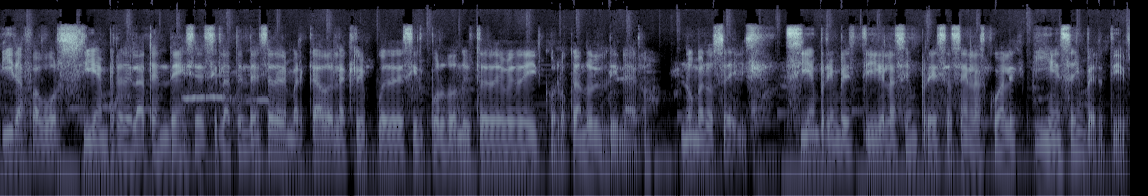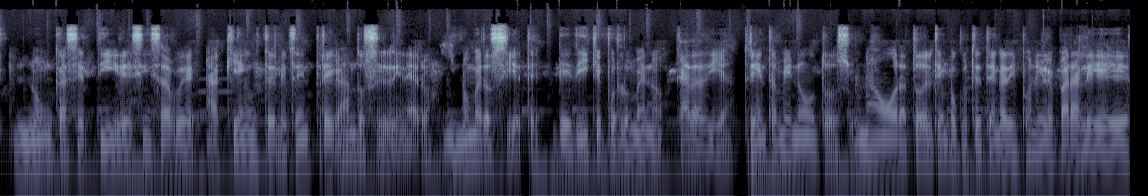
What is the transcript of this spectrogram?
Ir a favor siempre de la tendencia. Es decir, la tendencia del mercado es la que puede decir por dónde usted debe de ir colocando el dinero. Número 6. Siempre investigue las empresas en las cuales piensa invertir. Nunca se tire sin saber a quién usted le está entregando su dinero. Y número 7. Dedique por lo menos cada día 30 minutos, una hora, todo el tiempo que usted tenga disponible para leer,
